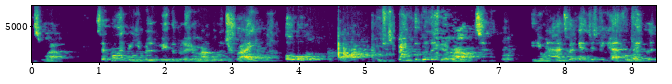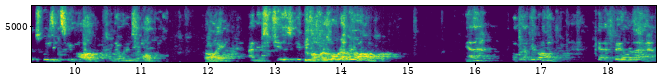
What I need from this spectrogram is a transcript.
as well. So it might be you move the balloon around on the tray, or you just move the balloon around in your hands. But again, just be careful, don't squeeze it too hard you don't want it to pop. Right? And it's just, you might roll up your arm. Yeah? Roll up your arm. Get a feel there.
